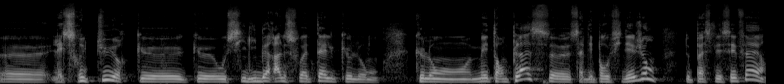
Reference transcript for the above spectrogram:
euh, les structures, que, aussi libérales soient-elles que l'on, met en place, euh, ça dépend aussi des gens, de ne pas se laisser faire.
